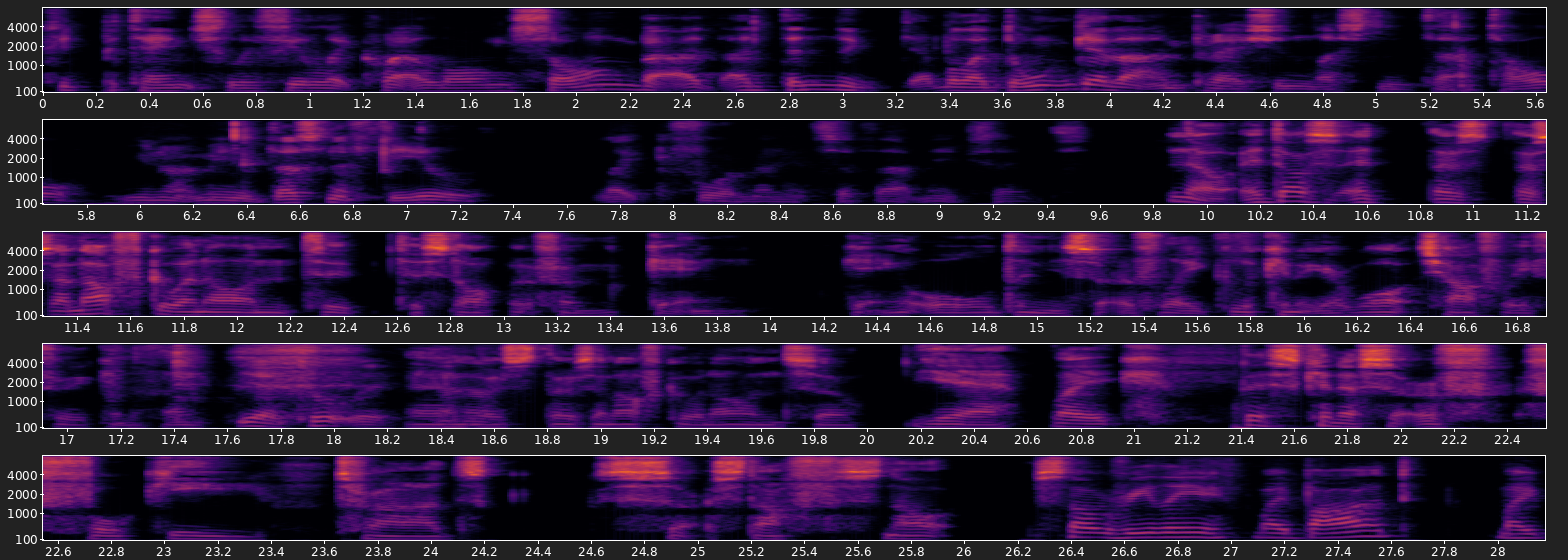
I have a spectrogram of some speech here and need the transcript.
could potentially feel like quite a long song, but I, I didn't. Well, I don't get that impression listening to it at all. You know what I mean? It doesn't feel like four minutes, if that makes sense. No, it does. It, there's there's enough going on to, to stop it from getting getting old, and you sort of like looking at your watch halfway through, kind of thing. Yeah, totally. And Uh-huh. there's there's enough going on. So yeah, like this kind of sort of folky trad sort of stuff. It's not it's not really my bad my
